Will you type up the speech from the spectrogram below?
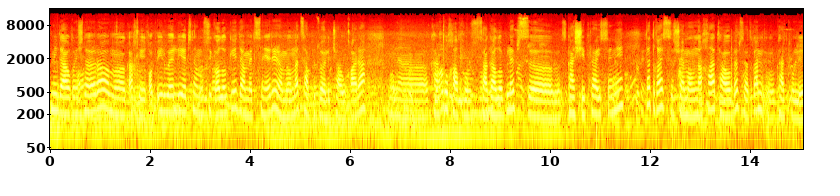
მინდა აღვნიშნო, რომ კახი იყო პირველი ეთნომუსიკოლოგი და მეცნიერი, რომელმაც საფუძველი ჩაუყარა ქართულ ხალხურ საგალობლებს გაშიფრა ისინი და დღეს შემოვნახა თაობებს, რადგან ქართული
